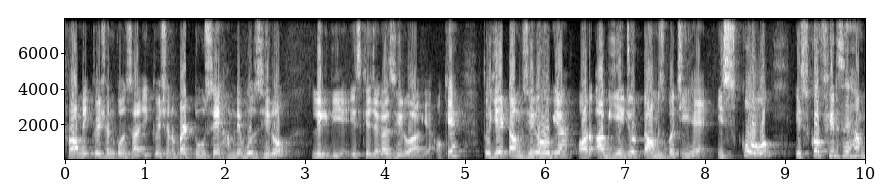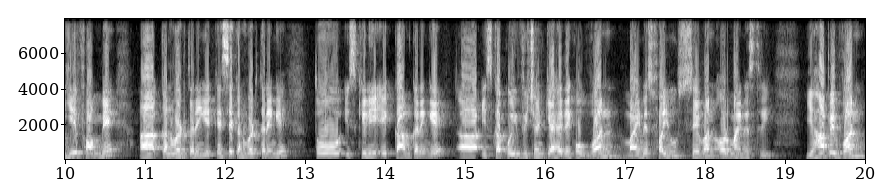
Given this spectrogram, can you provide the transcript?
from equation कौन सा? इक्वेशन नंबर टू से हमने वो ज़ीरो लिख दिए। इसके जगह ज़ीरो आ गया ओके तो ये टर्म ज़ीरो हो गया और अब ये जो टर्म्स बची है इसको इसको फिर से हम ये फॉर्म में कन्वर्ट करेंगे। कैसे कन्वर्ट करेंगे? तो इसके लिए एक काम करेंगे आ, इसका कोइफिशिएंट क्या है? देखो वन माइनस फाइव सेवन और माइनस थ्री यहाँ पे वन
